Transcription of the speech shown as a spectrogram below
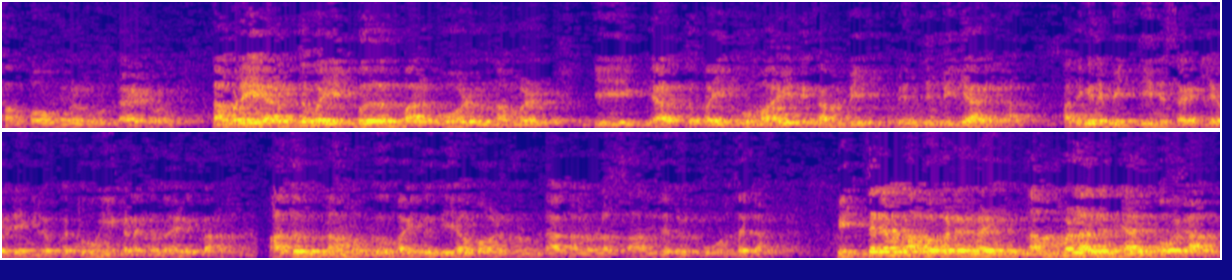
സംഭവങ്ങളും ഉണ്ടായിട്ടുണ്ട്. നമ്മുടെ എർത്ത് പൈപ്പ് പലപ്പോഴും നമ്മൾ ഈ എർത്ത് പൈപ്പുമായിട്ട് കമ്പി ബന്ധിപ്പിക്കാറില്ല. അതിങ്ങനെ ഭിത്തിന്റെ സൈഡിൽ എവിടെയെങ്കിലും ഒക്കെ തൂങ്ങി കിടക്കുന്നതായിട്ട് കാണാം. അതും നമുക്ക് വൈദ്യുതി അപകടങ്ങൾ ഉണ്ടാകാനുള്ള സാധ്യതകൾ കൂടുതലാണ്. ഇത്തരം അപകടങ്ങൾ നമ്മൾ അറിഞ്ഞാൽ പോരാ.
